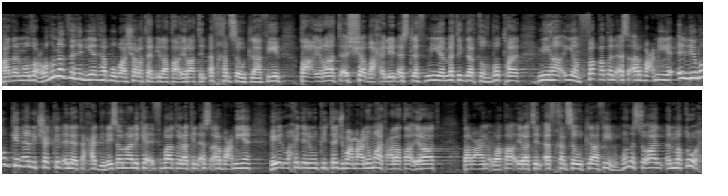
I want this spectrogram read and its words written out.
هذا الموضوع وهنا الذهن يذهب مباشرة إلى طائرات الأف 35 طائرات الشبح اللي الأس 300 ما تقدر تضبطها نهائيا. فقط الأس 400 اللي ممكن أن تشكل لها تحدي. ليس هنالك إثبات ولكن الأس 400 هي الوحيدة اللي ممكن تجمع معلومات على طائرات. طبعا وطائرة الأف 35 وهنا السؤال المطروح.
